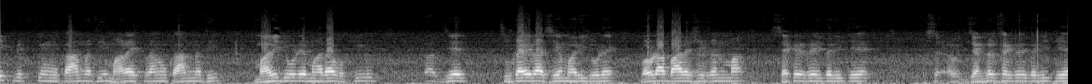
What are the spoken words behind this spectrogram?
એક વ્યક્તિનું કામ નથી, મારા એકલાનું કામ નથી. મારી જોડે મારા વકીલ જે ચૂંટાયેલા છે મારી જોડે બરોડા બાર એસોસિએશનમાં સેક્રેટરી તરીકે, જનરલ સેક્રેટરી તરીકે,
